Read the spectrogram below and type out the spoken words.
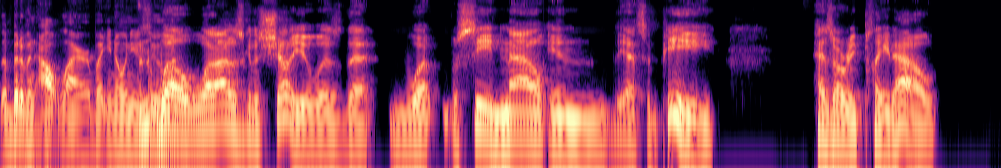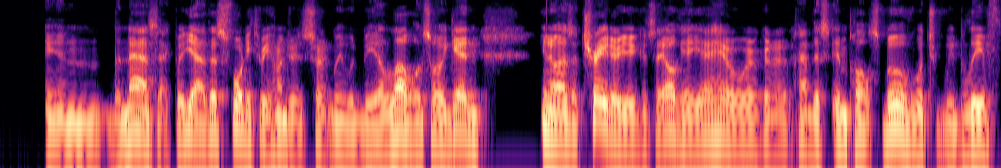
a, bit of an outlier, but you know when you zoom. Well, what I was going to show you was that what we're seeing now in the S&P has already played out in the Nasdaq. But yeah, this 4300 certainly would be a level. So again, you know, as a trader, you could say, okay, yeah, here we're going to have this impulse move, which we believe,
